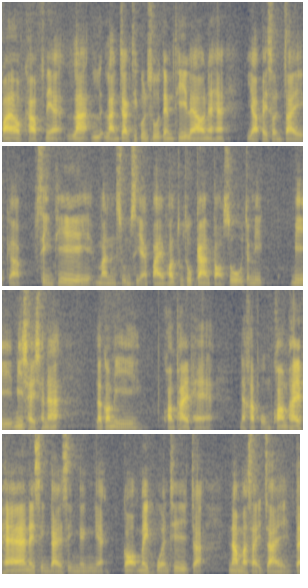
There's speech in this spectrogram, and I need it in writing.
Five of Cups เนี่ยละหลังจากที่คุณสู้เต็มที่แล้วนะฮะอย่าไปสนใจกับสิ่งที่มันสูญเสียไป เพราะทุกๆ การต่อสู้จะมีมีมีชัยชนะ แล้วก็มีความพ่ายแพ้นะครับผมความพ่ายแพ้ในสิ่งใดสิ่งหนึ่งเนี่ยก็ไม่ควรที่จะ นำมาใส่ใจ แต่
